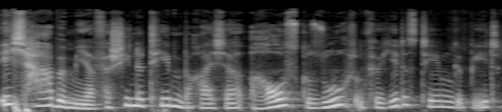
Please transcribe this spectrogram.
Ich habe mir verschiedene Themenbereiche rausgesucht und für jedes Themengebiet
